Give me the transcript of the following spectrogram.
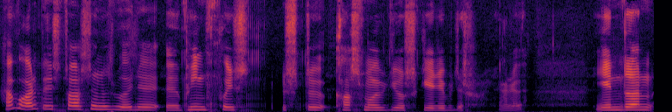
Ha bu arada isterseniz böyle e, Quest üstü kasma videosu gelebilir. Yani yeniden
